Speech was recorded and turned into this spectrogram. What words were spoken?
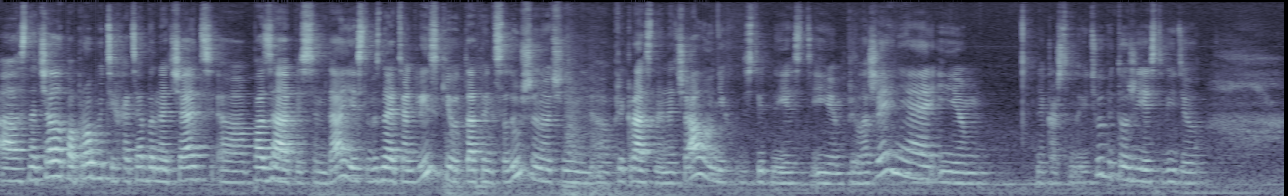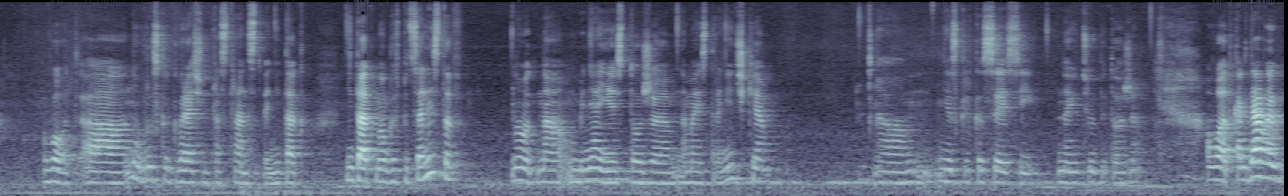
А сначала попробуйте хотя бы начать а, по записям, да, если вы знаете английский, вот Tapping Solution очень а, прекрасное начало, у них действительно есть и приложение, и, мне кажется, на YouTube тоже есть видео, вот, ну, в русскоговорящем пространстве не так не так много специалистов. Ну, вот на, у меня есть тоже на моей страничке несколько сессий на YouTube тоже. Вот, когда вы,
